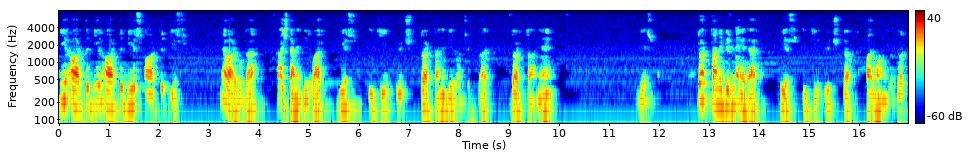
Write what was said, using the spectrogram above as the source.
Bir artı bir artı bir artı bir. Ne var burada? Kaç tane bir var? 1, 2, 3, 4 tane bir var çocuklar. 4 tane 1. 4 tane bir ne eder? 1, 2, 3, 4. Parmağımızla 4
